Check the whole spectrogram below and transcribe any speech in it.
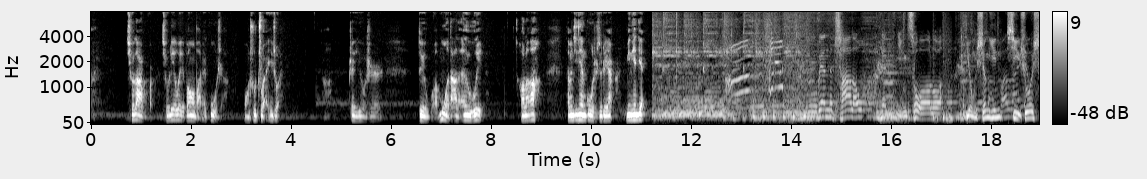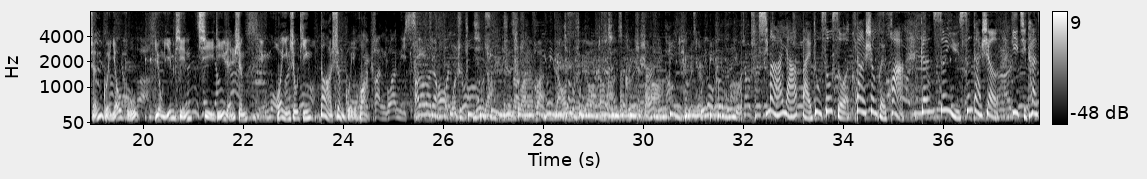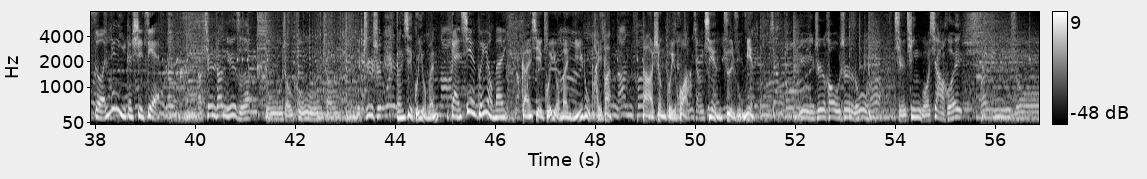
求大伙儿求列位帮我把这故事啊往出转一转，啊，这就是对我莫大的恩惠了。好了啊，咱们今天故事就这样，明天见。路边的茶楼，人影错落。用声音细说神鬼妖狐，用音频启迪人生。欢迎收听《大圣鬼话》。Hello，大家好，我是主播孙宇，吃完了饭，然后就回到自己的课室上喜马拉雅、百度搜索“大圣鬼话”，跟孙宇、孙大圣一起探索另一个世界。那天山女子独守空城，也只是为感谢鬼友们，感谢鬼友们，感谢鬼友们一路陪伴。大圣鬼话，见字如面。知后事如何，且听我下回分说。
